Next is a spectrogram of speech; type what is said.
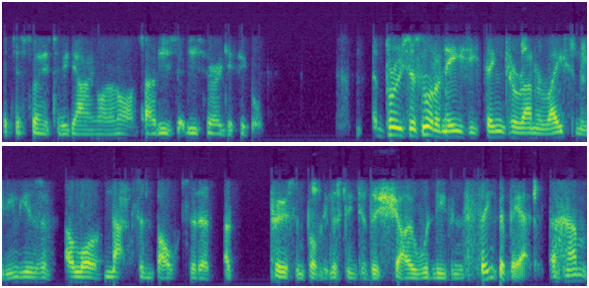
It just seems to be going on and on, so it is it is very difficult. Bruce, it's not an easy thing to run a race meeting. There's a, a lot of nuts and bolts that are, a person probably listening to the show wouldn't even think about. Um,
